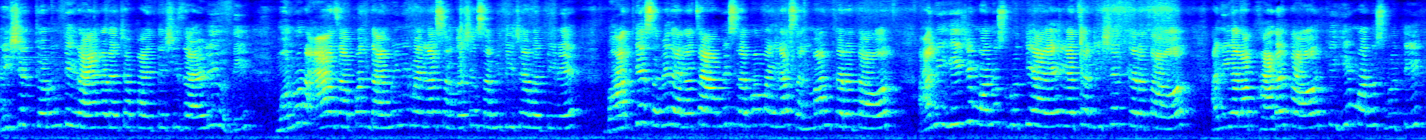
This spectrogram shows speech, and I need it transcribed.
निषेध करून ती रायगडाच्या पायथ्याशी जाळली होती. म्हणून आज आपण दामिनी महिला संघर्ष समितीच्या वतीने भारतीय संविधानाचा आम्ही सर्व महिला सन्मान करत आहोत आणि ही जी मनुस्मृती आहे याचा निषेध करत आहोत आणि याला फाडत आहोत की ही मनुस्मृती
